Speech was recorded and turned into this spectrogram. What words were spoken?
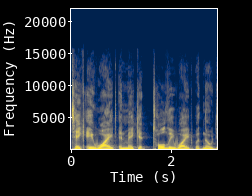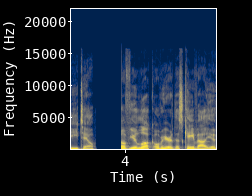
take a white and make it totally white with no detail. So if you look over here at this K value,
